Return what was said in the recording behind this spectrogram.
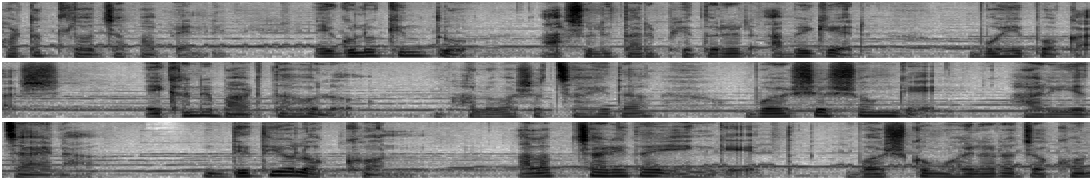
হঠাৎ লজ্জা পাবেন। এগুলো কিন্তু আসলে তার ভেতরের আবেগের বহিঃপ্রকাশ। এখানে বার্তা হলো, ভালোবাসার চাহিদা বয়সের সঙ্গে হারিয়ে যায় না। দ্বিতীয় লক্ষণ, আলাপচারিতায় ইঙ্গিত, বয়স্ক মহিলারা যখন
